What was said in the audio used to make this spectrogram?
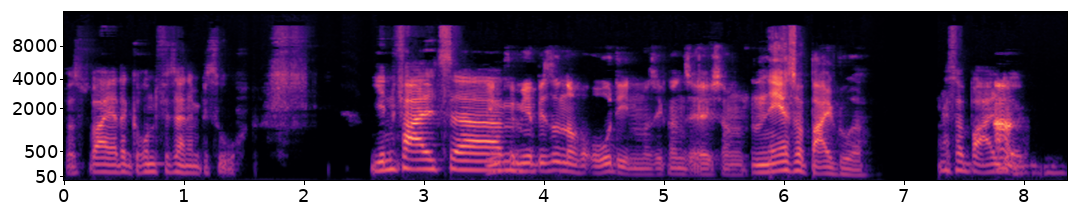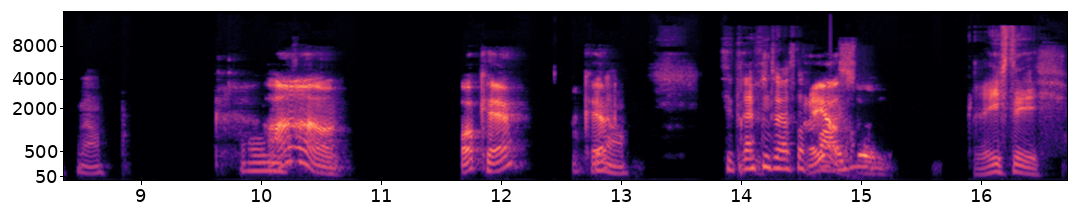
das war ja der Grund für seinen Besuch. Jedenfalls. Ähm, für mich ein bisschen nach Odin, muss ich ganz ehrlich sagen. Nee, es war Baldur. Es war Baldur, ah. genau. Und ah, okay. Okay. Genau. Sie treffen zuerst auf Baldur. Richtig.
